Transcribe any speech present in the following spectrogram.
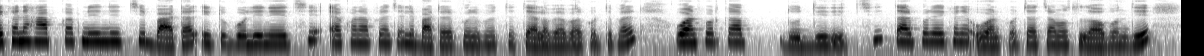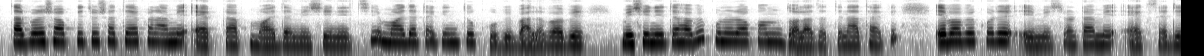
এখানে হাফ কাপ নিয়ে নিচ্ছি বাটার একটু গলিয়ে নিয়েছি। এখন আপনারা চাইলে বাটারের পরিবর্তে তেলও ব্যবহার করতে পারেন। ওয়ান ফোর কাপ দুধ দিয়ে দিচ্ছি। তারপরে এখানে ওয়ান ফোর চার চামচ লবণ দিয়ে তারপরে সব কিছুর সাথে এখন আমি এক কাপ ময়দা মিশিয়ে নিচ্ছি। ময়দাটা কিন্তু খুবই ভালোভাবে মিশিয়ে নিতে হবে, কোনো রকম দলা যাতে না থাকে। এভাবে করে এই মিশ্রণটা আমি এক সাইডে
